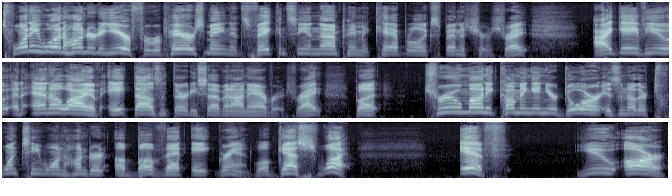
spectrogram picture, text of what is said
2100 a year for repairs, maintenance, vacancy and non-payment capital expenditures, right? I gave you an NOI of 8037 on average, right? But true money coming in your door is another 2100 above that 8 grand. Well, guess what? If you are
